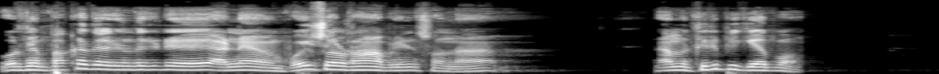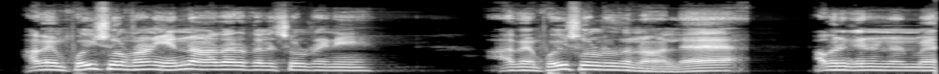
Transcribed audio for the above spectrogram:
ஒருத்தன் பக்கத்தில் இருந்துக்கிட்டு அண்ணன் அவன் பொய் சொல்கிறான் அப்படின்னு சொன்னால் நம்ம திருப்பி கேட்போம். அவன் பொய் சொல்கிறான்னு என்ன ஆதாரத்தில் சொல்கிறேனே அவன் பொய் சொல்கிறதுனால அவனுக்கு என்ன நன்மை?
